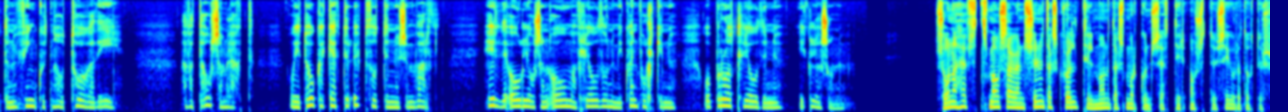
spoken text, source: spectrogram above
utanum fingutna og tókaði í. Það var dásamlegt og ég tók ekki eftir uppþóttinu sem varð heyrði óljósan óm af hljóðunum í kvennfólkinu og brot hljóðinu í glösunum. Svona hefst smásagan sunnundagskvöld til mánudagsmorguns eftir Ástu Siguradóttur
